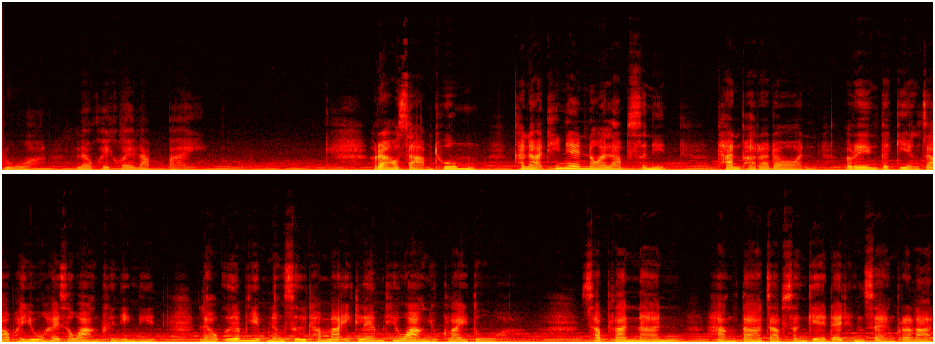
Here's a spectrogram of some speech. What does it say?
กลัวแล้วค่อยๆหลับไปราวสามทุ่ม ขณะที่เนนน้อยหลับสนิท ท่านพาราดอนเร่งตะเกียงเจ้าพายุให้สว่างขึ้นอีกนิด แล้วเอื้อมหยิบหนังสือธรรมะอีกเล่มที่วางอยู่ใกล้ตัว ฉับพลันนั้นหางตาจับสังเกตได้ถึงแสงประหลาด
